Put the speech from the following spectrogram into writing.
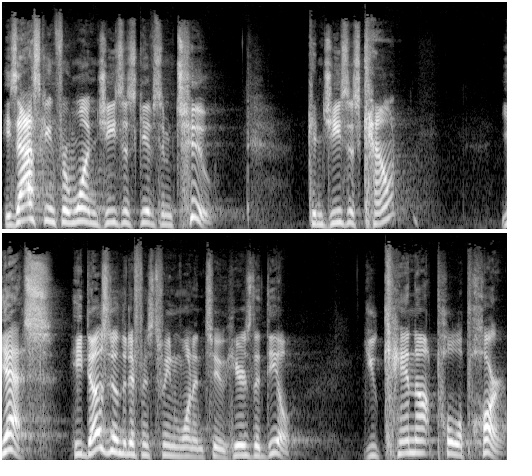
He's asking for one, Jesus gives him two. Can Jesus count? Yes, he does know the difference between one and two. Here's the deal you cannot pull apart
